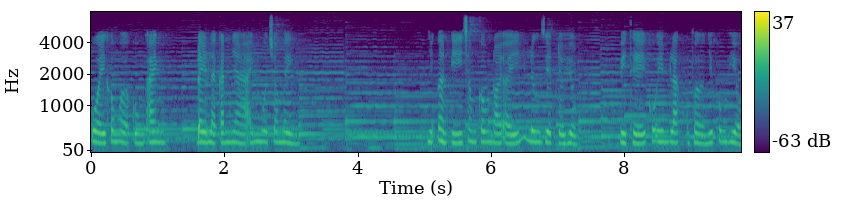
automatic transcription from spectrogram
Cô ấy không ở cùng anh, đây là căn nhà anh mua cho mình. Những ẩn ý trong câu nói ấy Lương Duyệt đều hiểu, vì thế cô im lặng vờ như không hiểu.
